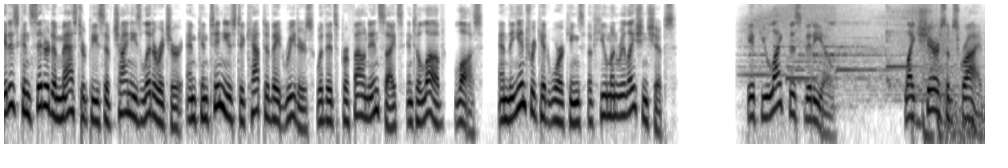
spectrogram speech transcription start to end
It is considered a masterpiece of Chinese literature and continues to captivate readers with its profound insights into love, loss, and the intricate workings of human relationships. If you like this video, like, share, subscribe.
